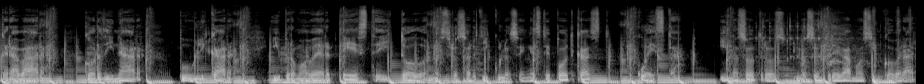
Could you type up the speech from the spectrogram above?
grabar, coordinar, publicar y promover este y todos nuestros artículos en este podcast cuesta y nosotros los entregamos sin cobrar.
